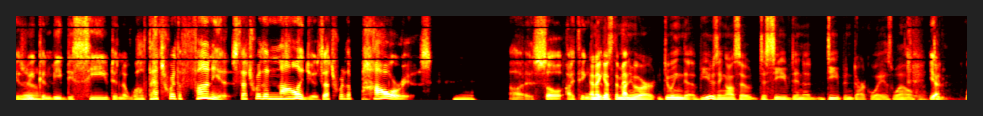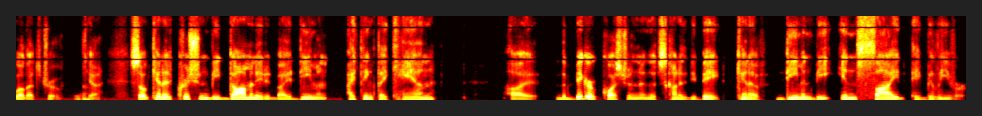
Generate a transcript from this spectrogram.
is yeah. we can be deceived into well that's where the fun is that's where the knowledge is that's where the power is mm. Uh, so I think, and I guess the men I, who are doing the abusing also deceived in a deep and dark way as well. Yeah, well, that's true. Yeah. yeah. So can a Christian be dominated by a demon? I think they can. Uh, the bigger question, and it's kind of the debate: Can a demon be inside a believer?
